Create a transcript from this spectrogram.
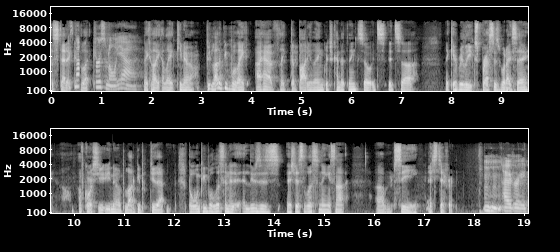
aesthetic. like personal, yeah. Like like like you know, a lot of people like I have like the body language kind of thing. So it's it's uh like it really expresses what I say. Of course, you you know a lot of people do that, but when people listen, it, it loses. It's just listening. It's not um, seeing. It's different. Mm-hmm, I agree.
